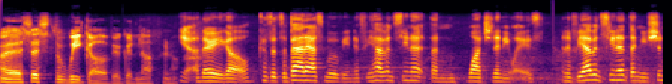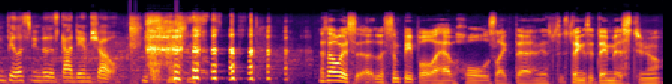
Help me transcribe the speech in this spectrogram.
Uh, it's just the week of. You're good enough, you know. Yeah, there you go. Because it's a badass movie, and if you haven't seen it, then watch it anyways. And if you haven't seen it, then you shouldn't be listening to this goddamn show. There's always uh, some people have holes like that, things that they missed, you know.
